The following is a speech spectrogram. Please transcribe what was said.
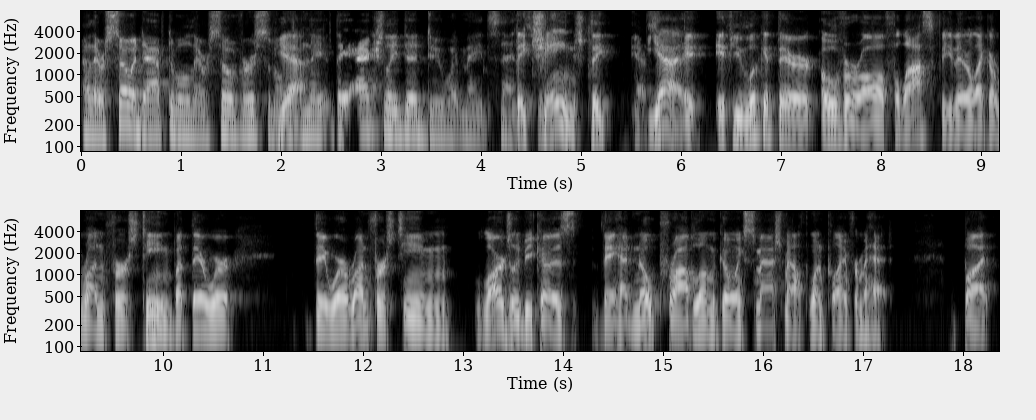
uh, they were so adaptable, they were so versatile, Yeah. and they they actually did do what made sense. they changed. They Yes. yeah. It, if you look at their overall philosophy, they're like a run first team, but they were they were a run first team largely because they had no problem going smash mouth when playing from ahead. But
